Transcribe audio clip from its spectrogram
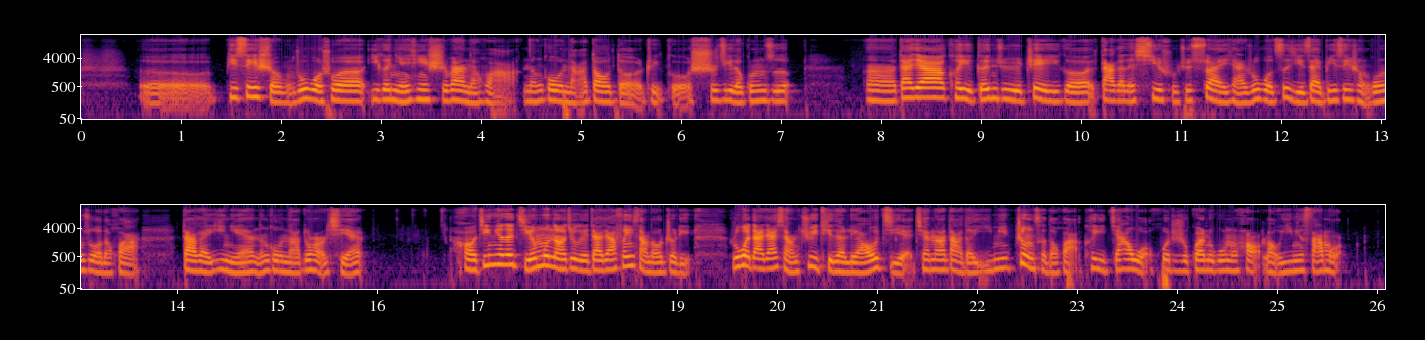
呃 B C 省，如果说一个年薪十万的话，能够拿到的这个实际的工资，嗯，大家可以根据这一个大概的系数去算一下，如果自己在 B C 省工作的话，大概一年能够拿多少钱？好，今天的节目呢就给大家分享到这里。如果大家想具体的了解加拿大的移民政策的话，可以加我或者是关注公众号“老移民萨摩。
